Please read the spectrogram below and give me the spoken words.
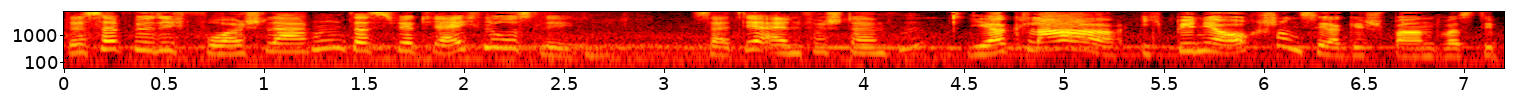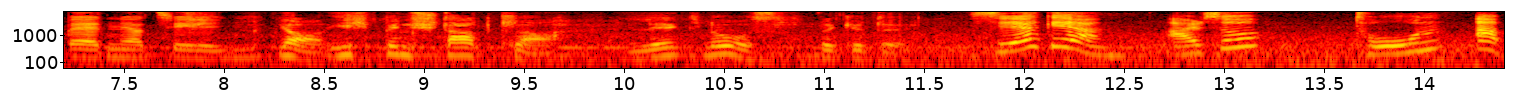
Deshalb würde ich vorschlagen, dass wir gleich loslegen. Seid ihr einverstanden? Ja klar, ich bin ja auch schon sehr gespannt, was die beiden erzählen. Ja, ich bin startklar. Leg los, Brigitte. Sehr gern. Also, Ton ab.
